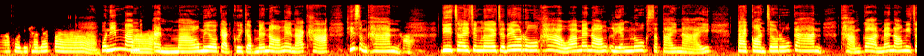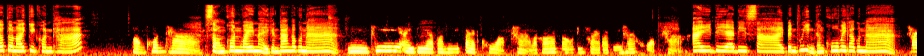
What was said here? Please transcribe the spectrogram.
ค่ะสวัสดีค่ะแม่ปลาวันนี้มัมค่ะแอนเมาส์มีโอกาสคุยกับแม่น้องไงนะคะ ที่สำคัญค่ะดีใจจังเลยจะได้รู้ค่ะว่าแม่น้องเลี้ยงลูกสไตล์ไหน แต่ก่อนจะรู้กันถามก่อนแม่น้องมีเจ้าตัวน้อยกี่คนคะ สองคนค่ะสองคนวัยไหนกันบ้างคะคุณแม่มีพี่ไอเดียตอนนี้แปดขวบค่ะ แล้วก็น้องดีไซน์ตอนนี้ห้าขวบค่ะ ไอเดียดีไซน์เป็นผู้หญิงทั้งคู่ไหมคะคุณแม่ใช่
